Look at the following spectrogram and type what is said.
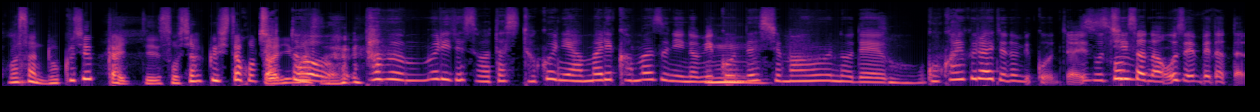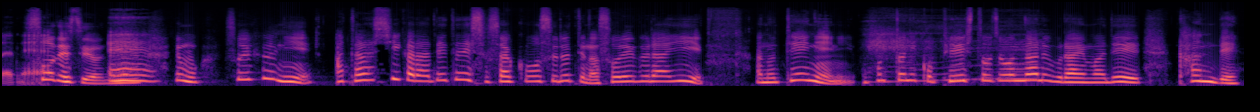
小川さん、60回って咀嚼したことあります？多分無理です。私、特にあんまり噛まずに飲み込んでしまうので、そう5回ぐらいで飲み込んじゃいそう。小さなおせんべいだったらね。そうですよね。ええでも、そういうふうに、新しい体で咀嚼をするっていうのは、それぐらい、あの、丁寧に、本当にこう、ペースト状になるぐらいまで噛んで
